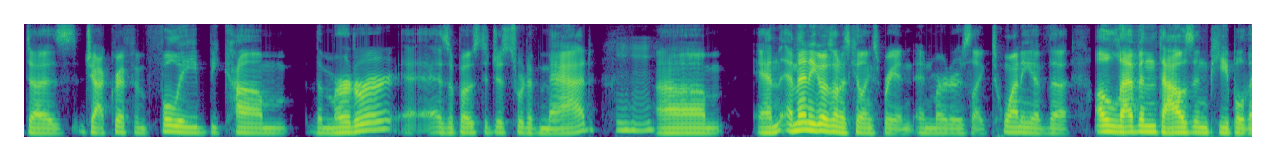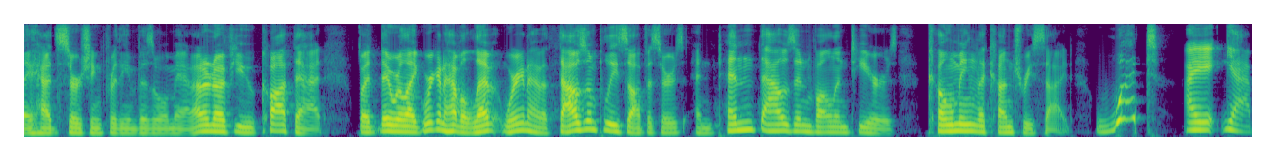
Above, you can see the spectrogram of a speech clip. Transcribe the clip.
does Jack Griffin fully become the murderer as opposed to just sort of mad. Mhm. Um, and and then he goes on his killing spree and, and murders like twenty of the eleven thousand people they had searching for the Invisible Man. I don't know if you caught that. But they were like, we're gonna have eleven, we're gonna have a thousand police officers and ten thousand volunteers combing the countryside. What? I yeah,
